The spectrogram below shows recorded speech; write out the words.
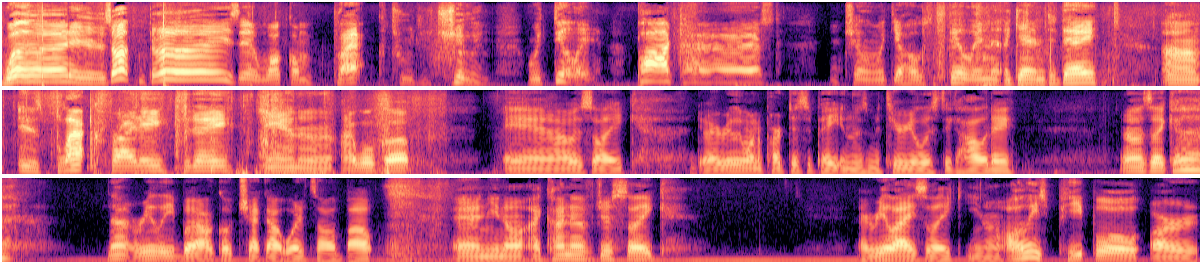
What is up, guys? And welcome back to the Chilling with Dylan podcast. I'm chilling with your host Dylan again today. Um, it is Black Friday today, and uh, I woke up and I was like, do I really want to participate in this materialistic holiday? And I was like, uh, not really, but I'll go check out what it's all about. And, you know, I kind of just like, I realized, like, you know, all these people are,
